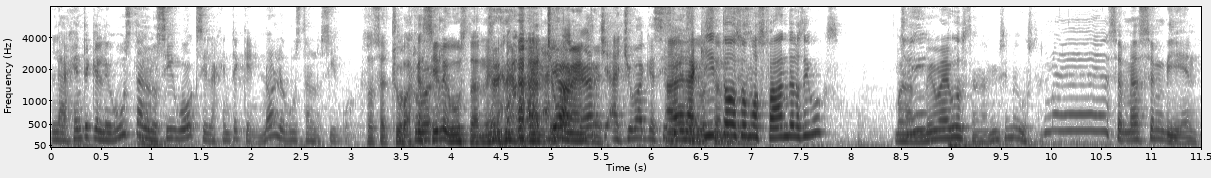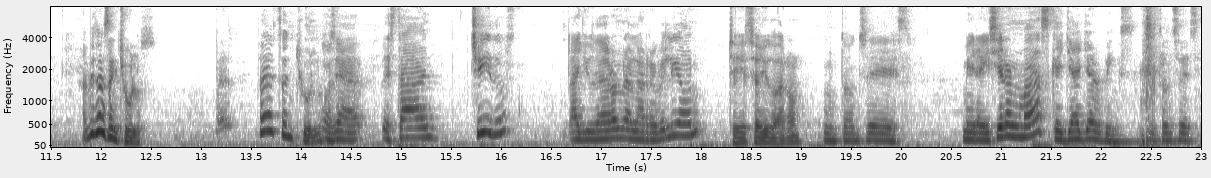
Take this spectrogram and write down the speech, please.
la gente que le gustan los Ewoks y la gente que no le gustan los Ewoks. O sea, a Chewbacca sí le gustan, ¿eh? A Chewbacca sí A le ver, aquí todos somos fan de los Ewoks. Bueno, Sí. a mí me gustan, a mí sí me gustan. Eh, se me hacen bien. A mí se me hacen chulos. Eh, están chulos. O sea, están chidos. Ayudaron a la rebelión. Sí, se ayudaron. Entonces, mira, hicieron más que Jar Jar Binks. Entonces,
